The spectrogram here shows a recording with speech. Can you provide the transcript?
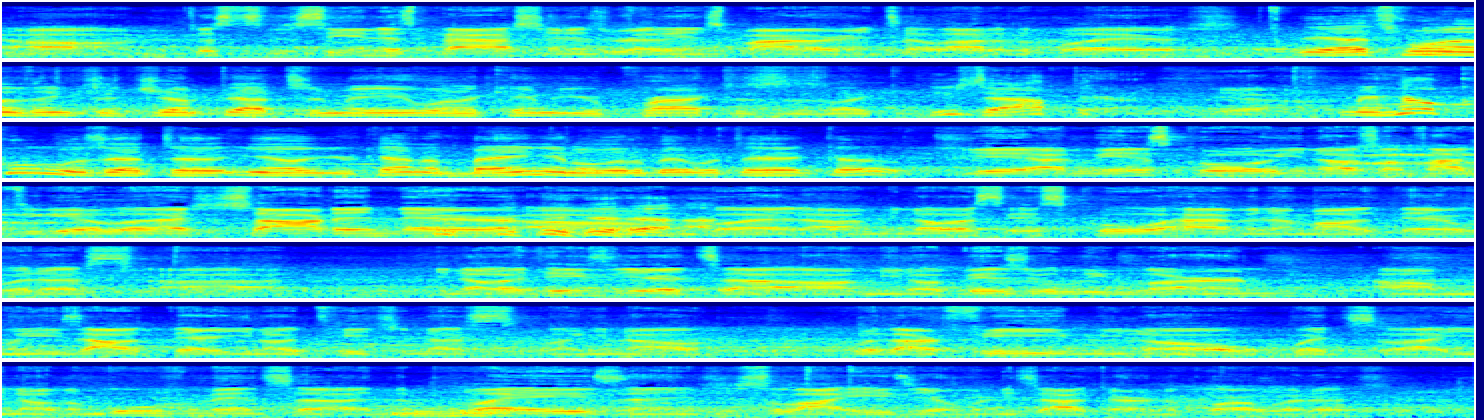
um, just seeing his passion is really inspiring to a lot of the players. Yeah, that's one of the things that jumped out to me when I came to your practice. Is like he's out there. Yeah. I mean, how cool is that? To you know, you're kind of banging a little bit with the head coach. Yeah, I mean, it's cool. You know, sometimes you get a little extra shot in there, um, yeah. but you know, it's, it's cool having him out there with us. Uh, you know, it's easier to um, you know visually learn um, when he's out there. You know, teaching us. You know, with our feet. You know, with uh, you know the movements uh, and the mm-hmm. plays, and it's just a lot easier when he's out there in the court with us.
